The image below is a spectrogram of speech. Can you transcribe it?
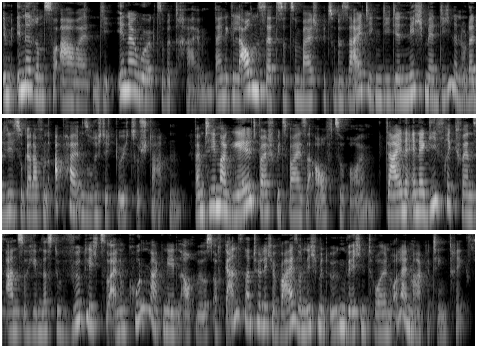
im Inneren zu arbeiten, die Inner Work zu betreiben, deine Glaubenssätze zum Beispiel zu beseitigen, die dir nicht mehr dienen oder die dich sogar davon abhalten, so richtig durchzustarten. Beim Thema Geld beispielsweise aufzuräumen, deine Energiefrequenz anzuheben, dass du wirklich zu einem Kundenmagneten auch wirst, auf ganz natürliche Weise und nicht mit irgendwelchen tollen Online-Marketing-Tricks.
